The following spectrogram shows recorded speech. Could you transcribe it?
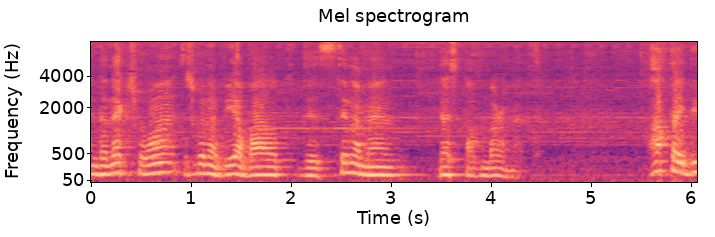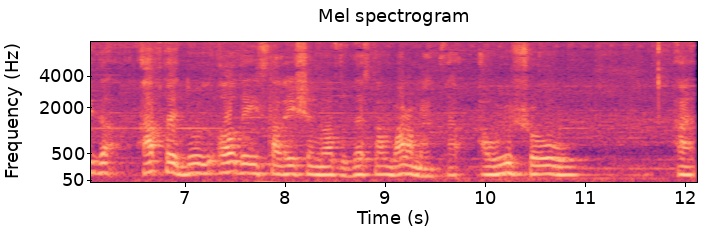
and the next one is going to be about the Cinnamon desktop environment. After I did the, after I do all the installation of the desktop environment, I will show uh,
